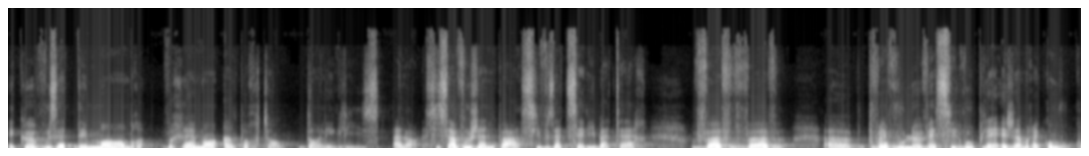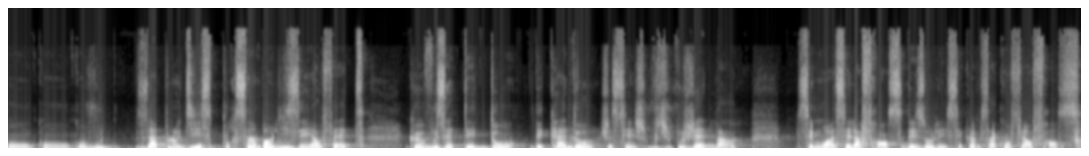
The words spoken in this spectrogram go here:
et que vous êtes des membres vraiment importants dans l'Église. Alors, si ça ne vous gêne pas, si vous êtes célibataire, veufs, veuves, euh, vous pouvez vous lever s'il vous plaît et j'aimerais qu'on vous applaudisse pour symboliser en fait que vous êtes des dons, des cadeaux. Je sais, je vous, gêne là. Hein. C'est moi, c'est la France. Désolée, c'est comme ça qu'on fait en France.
